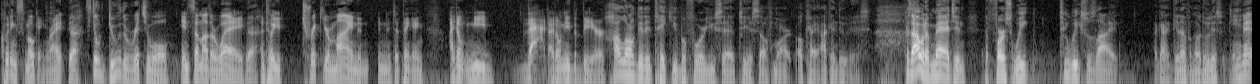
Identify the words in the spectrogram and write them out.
quitting smoking, right? Yeah. Still do the ritual in some other way Yeah. until you trick your mind in, in- into thinking I don't need that. I don't need the beer. how long did it take you before you said to yourself, Mark, okay, I can do this? Because I would imagine the first week, two weeks was like, I got to get up and go do this again. Man,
